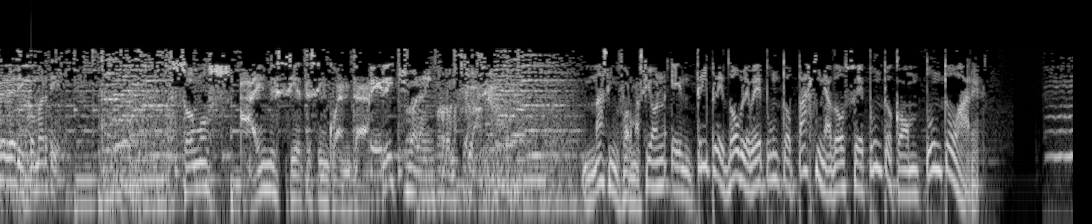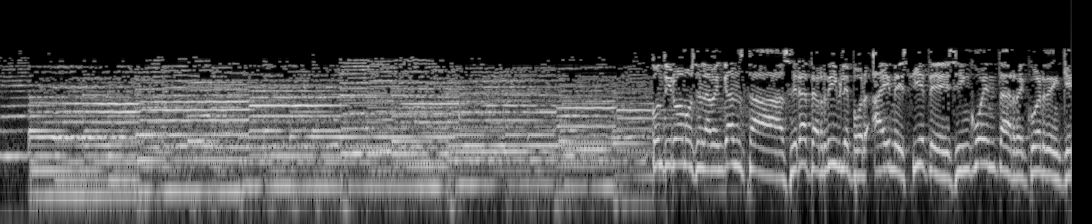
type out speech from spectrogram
Federico Martín. Somos AM750. Derecho a la información. Más información en www.pagina12.com.ar. Continuamos en La Venganza Será Terrible por AM750. Recuerden que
